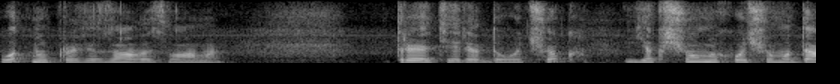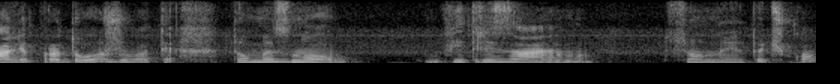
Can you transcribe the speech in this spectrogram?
От ми пров'язали з вами третій рядочок. Якщо ми хочемо далі продовжувати, то ми знову відрізаємо цю ниточку,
